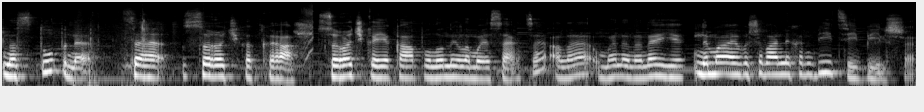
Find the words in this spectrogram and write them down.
Наступне це сорочка краш. Сорочка, яка полонила моє серце, але у мене на неї немає вишивальних амбіцій більше.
